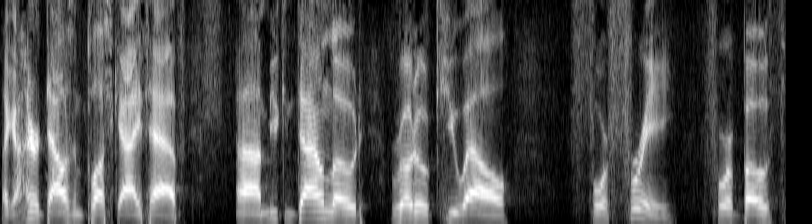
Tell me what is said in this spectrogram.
like 100,000 plus guys have. Um, you can download RotoQL for free for both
